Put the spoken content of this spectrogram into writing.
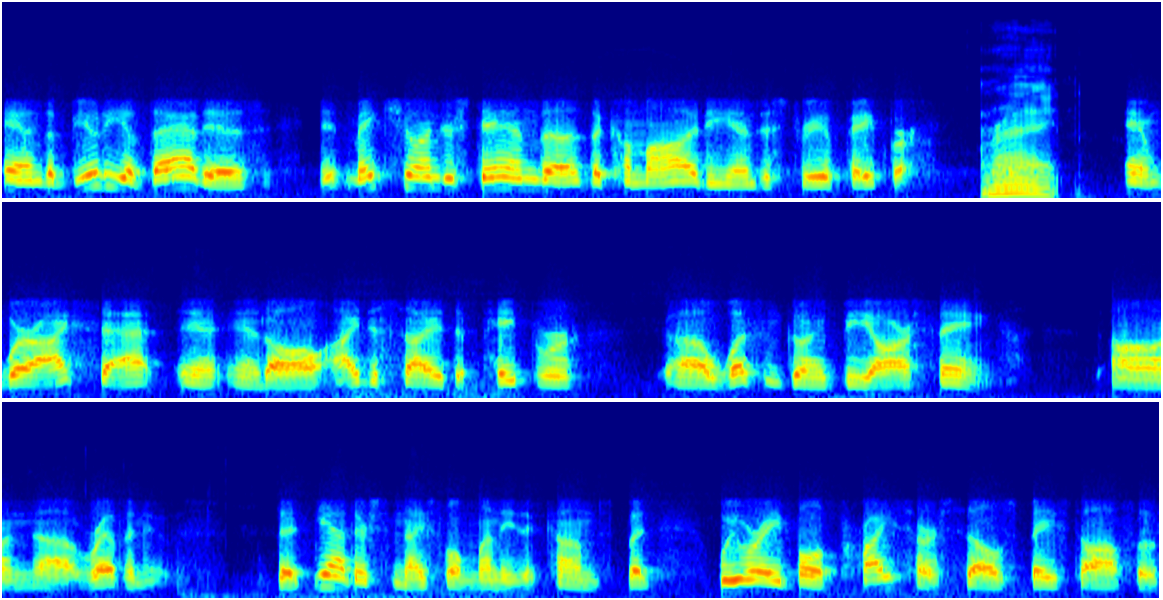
And the beauty of that is it makes you understand the, the commodity industry of paper. right. And where I sat and, and all, I decided that paper uh, wasn't going to be our thing on uh, revenues. That, yeah, there's some nice little money that comes, but we were able to price ourselves based off of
